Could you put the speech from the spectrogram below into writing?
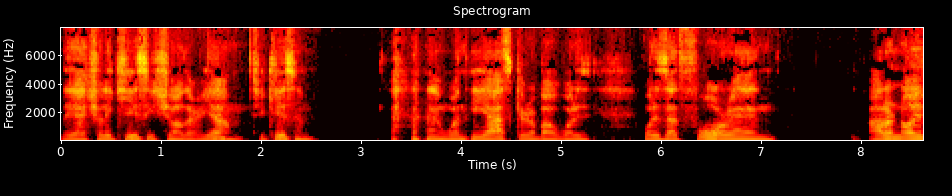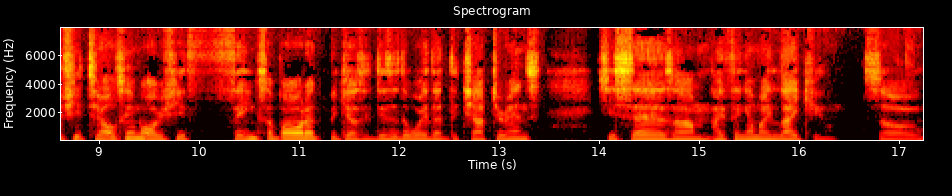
they actually kiss each other. Yeah she kissed him. And when he asked her about what is what is that for and i don't know if she tells him or if she thinks about it because this is the way that the chapter ends. She says um, i think i might like you. So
